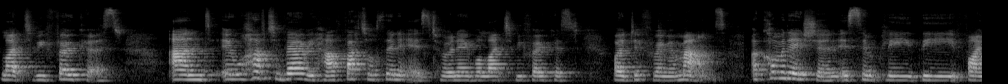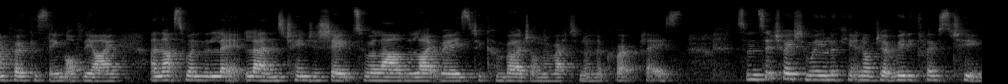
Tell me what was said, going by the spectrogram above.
light to be focused and it will have to vary how fat or thin it is to enable light to be focused by differing amounts. Accommodation is simply the fine focusing of the eye and that's when the lens changes shape to allow the light rays to converge on the retina in the correct place. So in a situation where you're looking at an object really close to,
